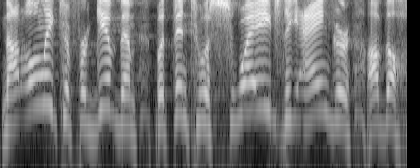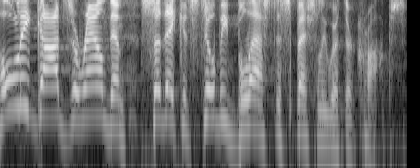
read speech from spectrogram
not only to forgive them, but then to assuage the anger of the holy gods around them so they could still be blessed, especially with their crops.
